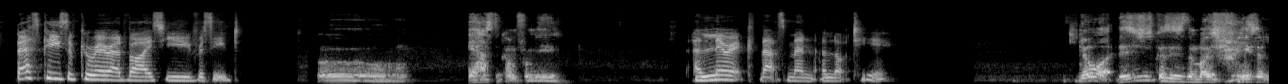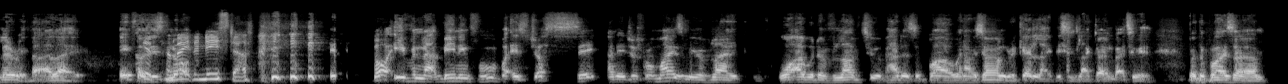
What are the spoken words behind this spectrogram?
best piece of career advice you've received? Oh, it has to come from you. A lyric that's meant a lot to you. You know what? This is just because this is the most recent lyric that I like. It, it's to not, make the new stuff. it's not even that meaningful, but it's just sick, and it just reminds me of like what I would have loved to have had as a bar when I was younger. Again, like this is like going back to it, but the bars um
